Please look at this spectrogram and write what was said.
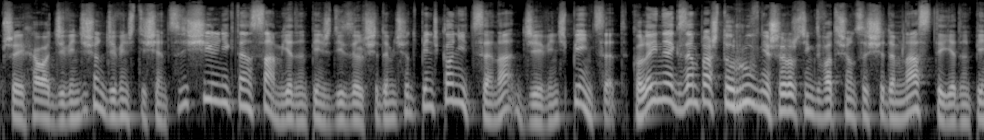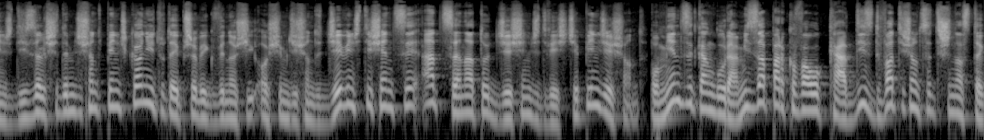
przejechała 99 tysięcy, silnik ten sam, 1.5 diesel 75 koni, cena 9500. Kolejny egzemplarz to również rocznik 2017, 1.5 diesel 75 koni, tutaj przebieg wynosi 89 tysięcy, a cena to 10250. Pomiędzy kangurami zaparkowało Caddy z 2013,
